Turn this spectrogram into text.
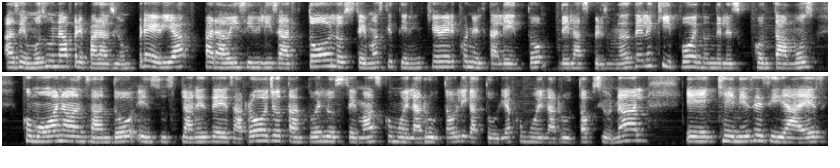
hacemos una preparación previa para visibilizar todos los temas que tienen que ver con el talento de las personas del equipo, en donde les contamos cómo van avanzando en sus planes de desarrollo, tanto en los temas como de la ruta obligatoria como de la ruta opcional, eh, qué necesidades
